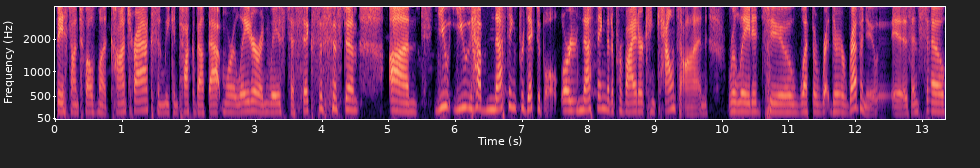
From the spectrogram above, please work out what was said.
based on 12 month contracts and we can talk about that more later and ways to fix the system um, you you have nothing predictable or nothing that a provider can count on related to what the their revenue is. And so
